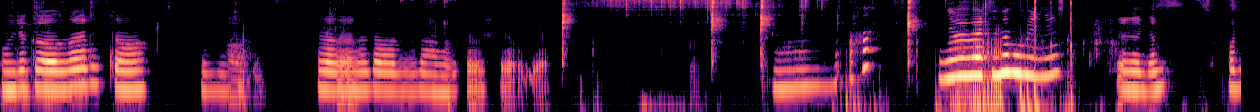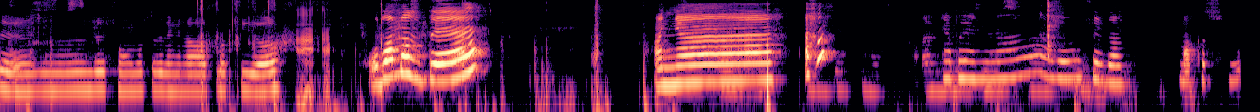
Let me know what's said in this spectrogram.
Oyuncak alır da. kaldı. Sıralarına da alır da alır çalışıyor. Hmm. Aha. Ne verdi de bu beni? Denedim. Hadi önce soğuması da beni rahatlatıyor. Olamaz be. Anne. Annem Ne bu ya? Alalım şuradan. Makas mı?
